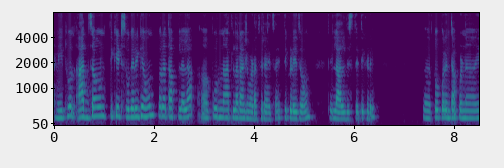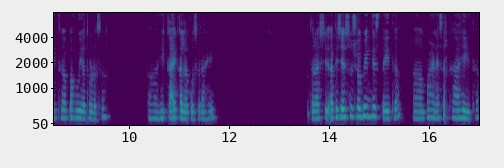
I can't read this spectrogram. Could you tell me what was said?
आणि इथून आत जाऊन तिकीट्स वगैरे घेऊन परत आपल्याला पूर्ण आतला राजवाडा फिरायचा आहे. तिकडे जाऊन ते लाल दिसते तिकडे. तर तोपर्यंत आपण इथं पाहूया थोडंसं. ही काय कलाकुसर आहे? तर अशी अतिशय सुशोभित दिसतं इथं. पाहण्यासारखं आहे इथं.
